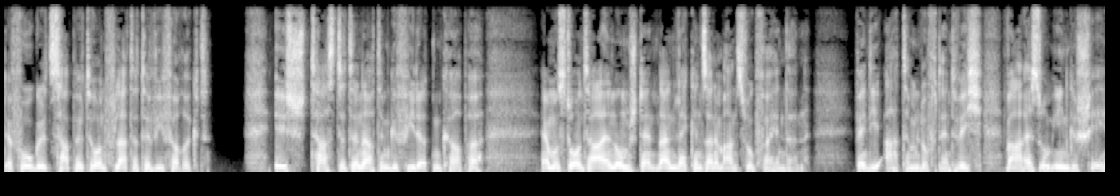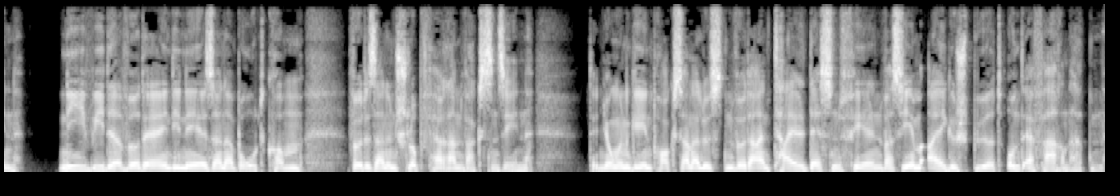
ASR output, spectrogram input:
Der Vogel zappelte und flatterte wie verrückt. Ish tastete nach dem gefiederten Körper. Er musste unter allen Umständen ein Leck in seinem Anzug verhindern. Wenn die Atemluft entwich, war es um ihn geschehen. Nie wieder würde er in die Nähe seiner Brut kommen, würde seinen Schlupf heranwachsen sehen. Den jungen Genprox-Analysten würde ein Teil dessen fehlen, was sie im Ei gespürt und erfahren hatten.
